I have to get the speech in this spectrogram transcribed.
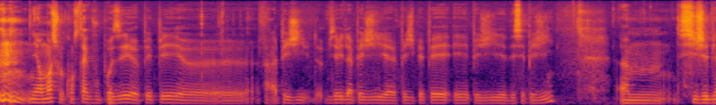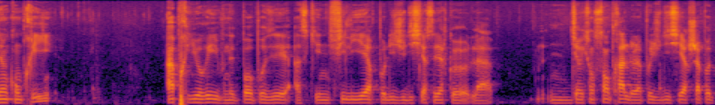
néanmoins, sur le constat que vous posez, PP, euh, euh, enfin la PJ, vis-à-vis de la PJ, PJPP et PJ DCPJ, si j'ai bien compris, a priori, vous n'êtes pas opposé à ce qu'il y ait une filière police judiciaire, c'est-à-dire que la direction centrale de la police judiciaire chapeaute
